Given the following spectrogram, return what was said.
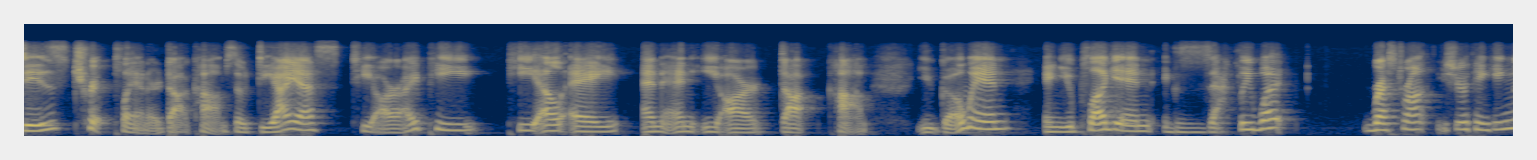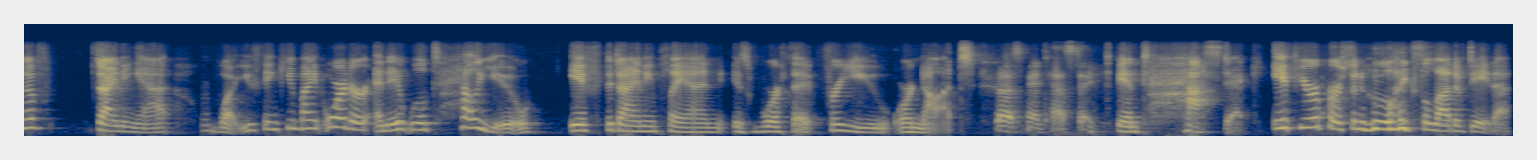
distripplanner.com. So D I S T R I P P L A N N E R.com. You go in and you plug in exactly what restaurant you're thinking of dining at, what you think you might order, and it will tell you if the dining plan is worth it for you or not. that's fantastic. It's fantastic. If you're a person who likes a lot of data,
